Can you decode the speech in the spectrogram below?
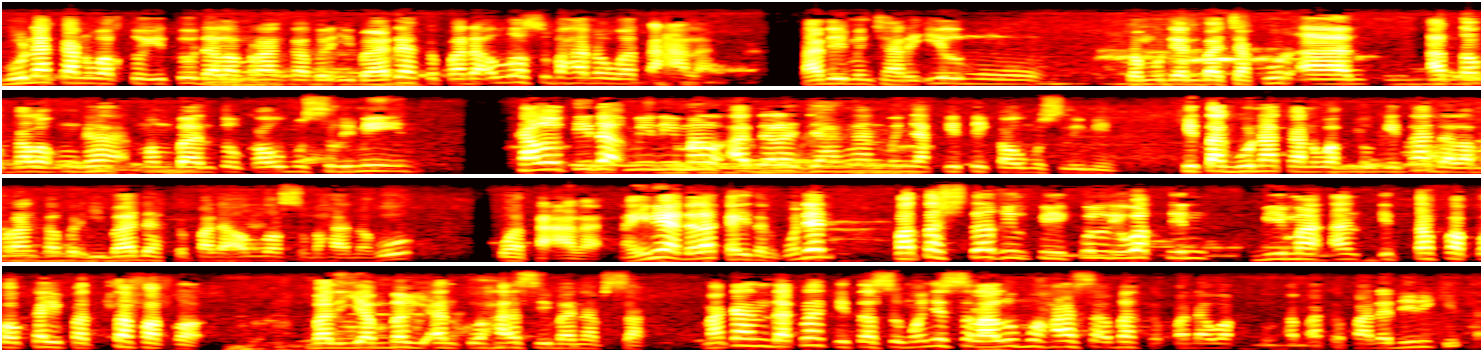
Gunakan waktu itu dalam rangka beribadah kepada Allah Subhanahu wa taala. Tadi mencari ilmu, kemudian baca Quran, atau kalau enggak membantu kaum muslimin. Kalau tidak minimal adalah jangan menyakiti kaum muslimin. Kita gunakan waktu kita dalam rangka beribadah kepada Allah Subhanahu wa taala. Nah, ini adalah kaitan. Kemudian fatashtagil fi kulli waqtin bima an ittafaqa kaifa ittafaqa bal bagi antu hasiba nafsak. Maka hendaklah kita semuanya selalu muhasabah kepada waktu apa kepada diri kita.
